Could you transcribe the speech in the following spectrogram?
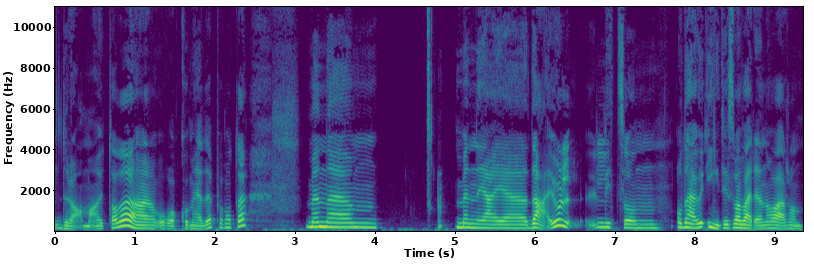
drama ut av det, og komedie, på en måte. Men um, men jeg eh, Det er jo litt sånn Og det er jo ingenting som er verre enn å være sånn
